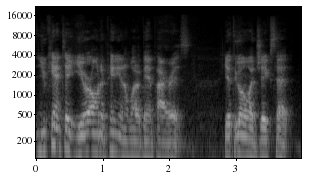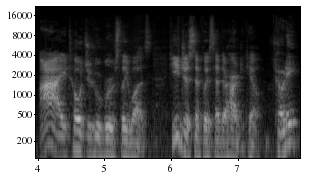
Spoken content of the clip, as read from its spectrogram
You can't take your own opinion on what a vampire is. You have to go on what Jake said. I told you who Bruce Lee was. He just simply said they're hard to kill. Cody,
